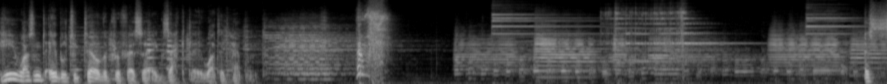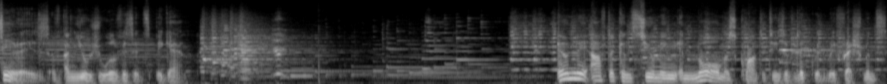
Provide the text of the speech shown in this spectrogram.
He wasn't able to tell the professor exactly what had happened. A series of unusual visits began. Only after consuming enormous quantities of liquid refreshments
